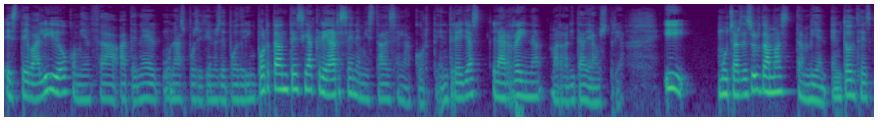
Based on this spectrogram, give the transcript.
este valido comienza a tener unas posiciones de poder importantes y a crearse enemistades en la corte, entre ellas la reina Margarita de Austria. Y muchas de sus damas también. Entonces,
